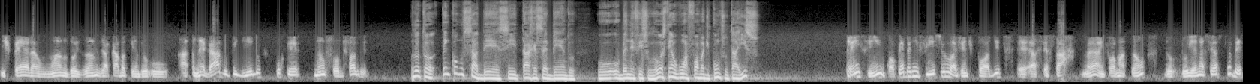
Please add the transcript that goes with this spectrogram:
espera um ano, dois anos e acaba tendo o a, negado o pedido porque não soube fazer. Ô, doutor, tem como saber se está recebendo o, o benefício LOAS? Tem alguma forma de consultar isso? Tem sim, qualquer benefício a gente pode é, acessar né, a informação do, do INSS saber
